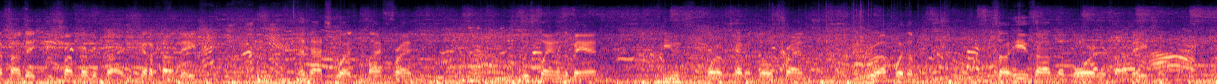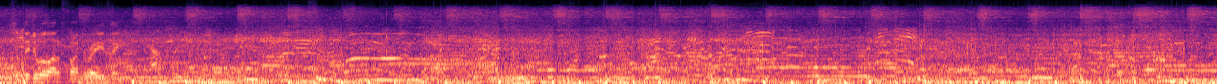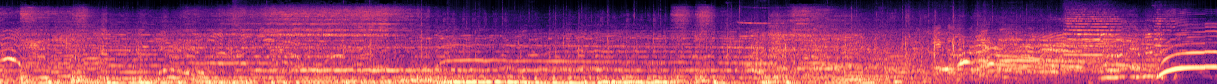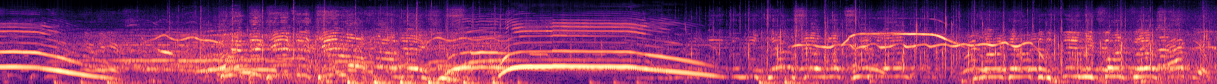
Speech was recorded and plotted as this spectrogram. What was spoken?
a foundation. He's from Riverside. He's got a foundation, and that's what my friend who's playing in the band. He was one of Kevin's old friends and grew up with him. So he's on the board of the foundation. So they do a lot of fundraising.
